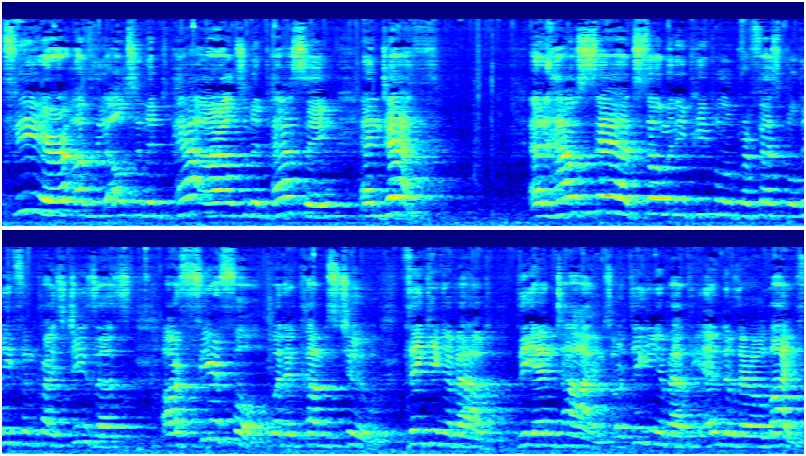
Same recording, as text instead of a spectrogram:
fear of the ultimate pa- our ultimate passing and death. And how sad so many people who profess belief in Christ Jesus are fearful when it comes to thinking about the end times or thinking about the end of their own life.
